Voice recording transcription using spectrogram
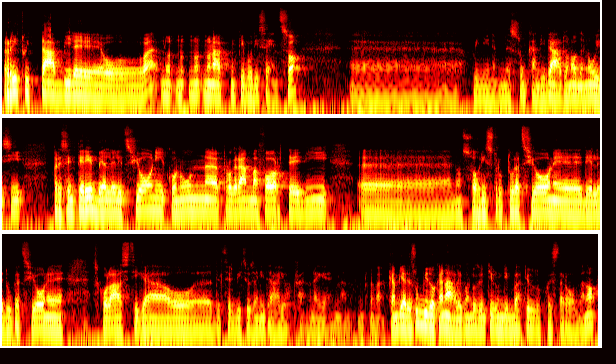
ritwittabile o eh, non, non, non, ha alcun tipo di senso. Quindi nessun candidato no? da noi si presenterebbe alle elezioni con un programma forte di eh, so, ristrutturazione dell'educazione scolastica o eh, del servizio sanitario. Cioè, non è che cambiate subito canale quando sentite un dibattito su questa roba, no?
